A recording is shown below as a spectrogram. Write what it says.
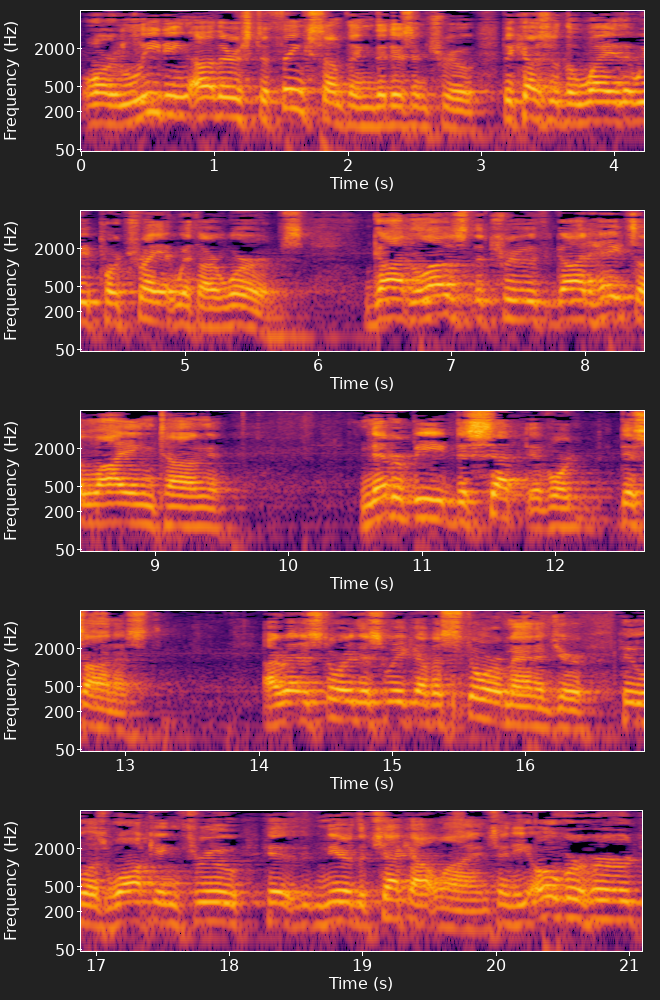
or leading others to think something that isn't true because of the way that we portray it with our words. God loves the truth. God hates a lying tongue. Never be deceptive or dishonest. I read a story this week of a store manager who was walking through his, near the checkout lines and he overheard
